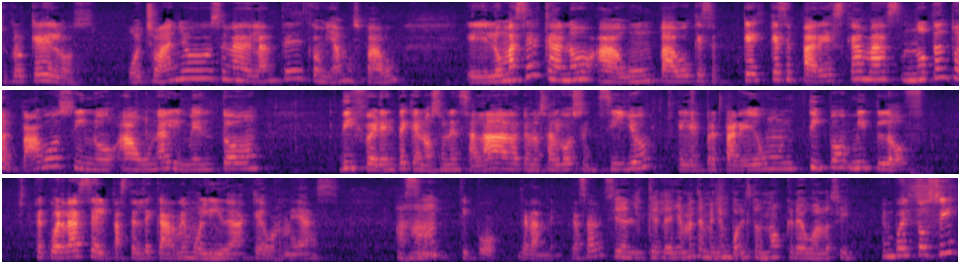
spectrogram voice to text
Yo creo que los ocho años en adelante comíamos pavo. Eh, lo más cercano a un pavo que se, que, que se parezca más, no tanto al pavo, sino a un alimento diferente que no es una ensalada, que no es algo sencillo. Eh, preparé un tipo meatloaf. ¿Recuerdas el pastel de carne molida que horneas? Así, Ajá. tipo grande, ¿ya sabes? Sí, el que le llaman también envuelto, ¿no? Creo, algo así. Envuelto, sí,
